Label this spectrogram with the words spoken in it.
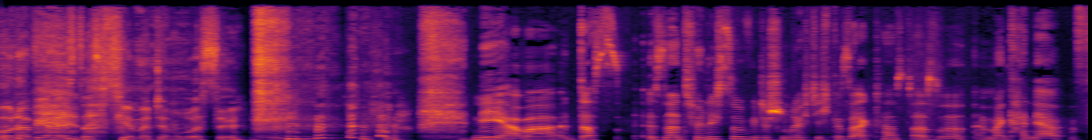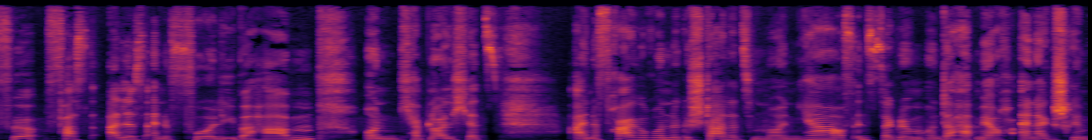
Oder wie heißt das hier mit dem Rüssel? nee, aber das ist natürlich so, wie du schon richtig gesagt hast. Also man kann ja für fast alles eine Vorliebe haben. Und ich habe neulich jetzt eine Fragerunde gestartet zum neuen Jahr auf Instagram und da hat mir auch einer geschrieben,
